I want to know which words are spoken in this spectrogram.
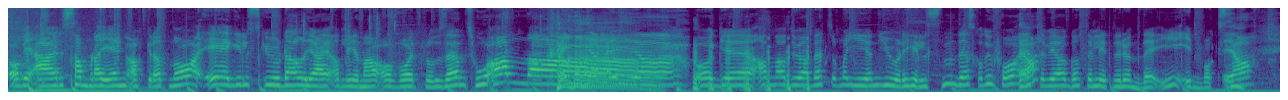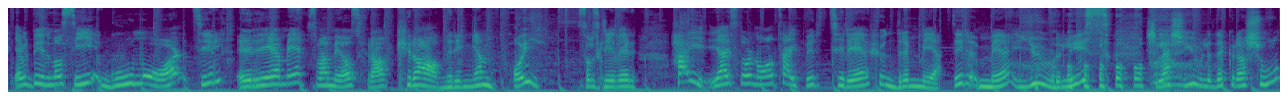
Og vi er samla gjeng akkurat nå. Egil Skurdal, jeg, Adelina og vår produsent, ho Anna. Heia. Og eh, Anna, du har bedt om å gi en julehilsen. Det skal du få Ja. etter vi har gått en liten runde i innboksen. Ja. Jeg vil begynne med å si god morgen til Remi, som er med oss fra Kranringen. Oi. Som skriver Hei, jeg står nå og teiper 300 meter med julelys slash juledekorasjon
